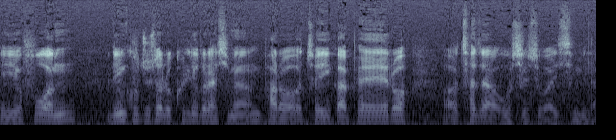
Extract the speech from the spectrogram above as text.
이 후원 링크 주소를 클릭을 하시면 바로 저희 카페로 어, 찾아오실 수가 있습니다.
